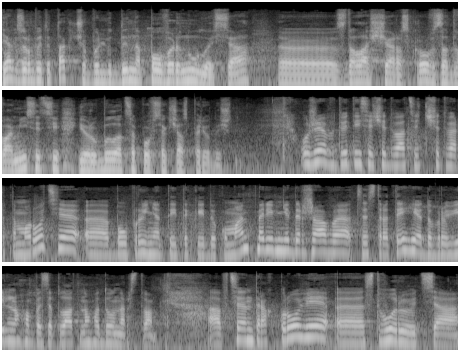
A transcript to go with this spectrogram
Як зробити так, щоб людина повернулася, здала ще раз кров за два місяці і робила це повсякчас періодично? Уже в 2024 році е, був прийнятий такий документ на рівні держави. Це стратегія добровільного безоплатного донорства. Е, В центрах крові е, створюються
